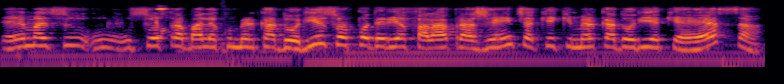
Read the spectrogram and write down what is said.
É, mas o, o senhor trabalha com mercadoria? O senhor poderia falar para a gente aqui que mercadoria que é essa?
